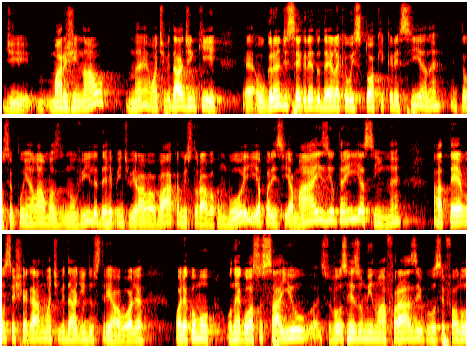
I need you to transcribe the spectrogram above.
de marginal, né? uma atividade em que é, o grande segredo dela é que o estoque crescia, né? Então você punha lá umas novilhas, de repente virava vaca, misturava com boi e aparecia mais e o trem ia assim, né? Até você chegar numa atividade industrial. Olha, olha como o negócio saiu. Se fosse resumir numa frase, o que você falou,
